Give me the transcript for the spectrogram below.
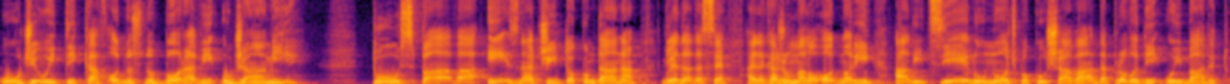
uđe u itikaf, odnosno boravi u džamiji tu spava i znači tokom dana gleda da se, hajde da kažemo, malo odmori, ali cijelu noć pokušava da provodi u ibadetu.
